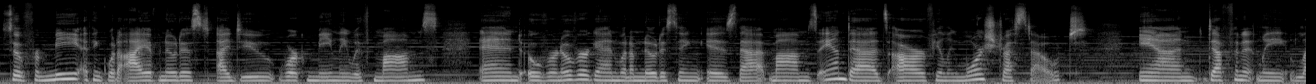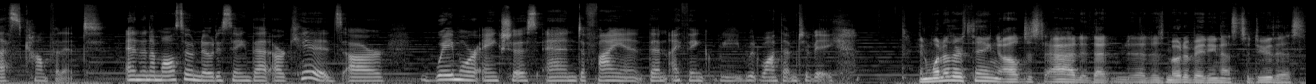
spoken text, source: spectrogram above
So, for me, I think what I have noticed, I do work mainly with moms. And over and over again, what I'm noticing is that moms and dads are feeling more stressed out and definitely less confident. And then I'm also noticing that our kids are way more anxious and defiant than I think we would want them to be. And one other thing I'll just add that, that is motivating us to do this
